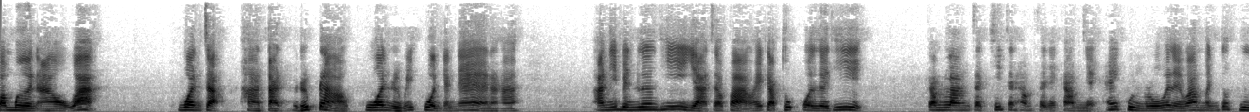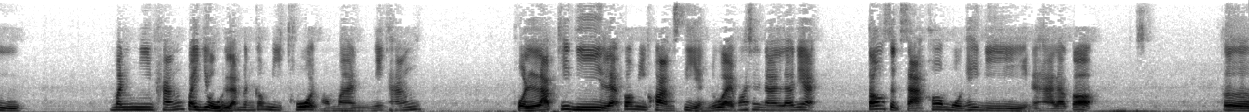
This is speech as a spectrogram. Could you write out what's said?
ประเมินเอาว่า ควรจะผ่าตัดหรือเปล่าควรหรือไม่ควรกันแน่นะคะ อันนี้เป็นเรื่องที่อยากจะฝากไว้กับทุกคนเลยที่ กำลังจะคิดจะทำศัลยกรรมเนี่ยให้คุณรู้ไว้เลยว่ามันก็คือ มันมีทั้งประโยชน์และมันก็มีโทษของมัน มีทั้งผลลัพธ์ที่ดีและก็มีความเสี่ยงด้วย เพราะฉะนั้นแล้วเนี่ยต้องศึกษาข้อมูลให้ดีนะคะแล้วก็ เออ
